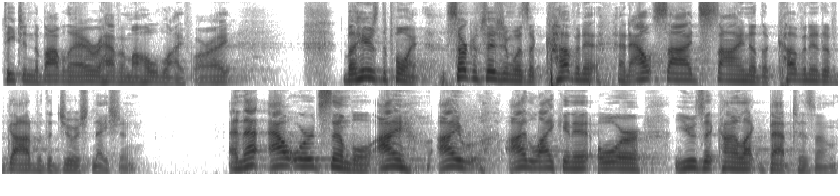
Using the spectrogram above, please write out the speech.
teaching the Bible than I ever have in my whole life, all right? But here's the point circumcision was a covenant, an outside sign of the covenant of God with the Jewish nation. And that outward symbol, I, I, I liken it or use it kind of like baptism.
